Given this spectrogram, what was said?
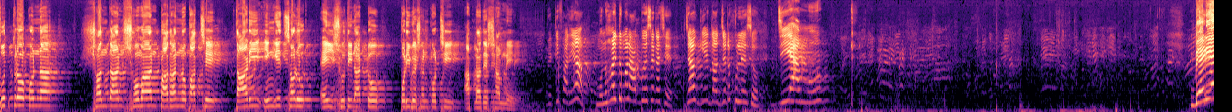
পুত্র কন্যা সন্তান সমান প্রাধান্য পাচ্ছে তারই ইঙ্গিত স্বরূপ এই শ্রুতিনাট্য পরিবেশন করছি আপনাদের সামনে। বেটি ফারিয়া মনে হয় তোমার আব্বু এসে গেছে। যাও গিয়ে দরজাটা খুলে এসো। জি আম্মু। বেরিয়ে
